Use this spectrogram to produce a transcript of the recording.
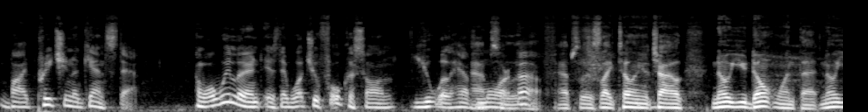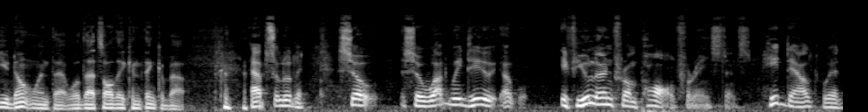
by preaching against that. And what we learned is that what you focus on, you will have Absolutely. more of. Absolutely. It's like telling a child, no, you don't want that. No, you don't want that. Well, that's all they can think about. Absolutely. So, so what we do, uh, if you learn from Paul, for instance, he dealt with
